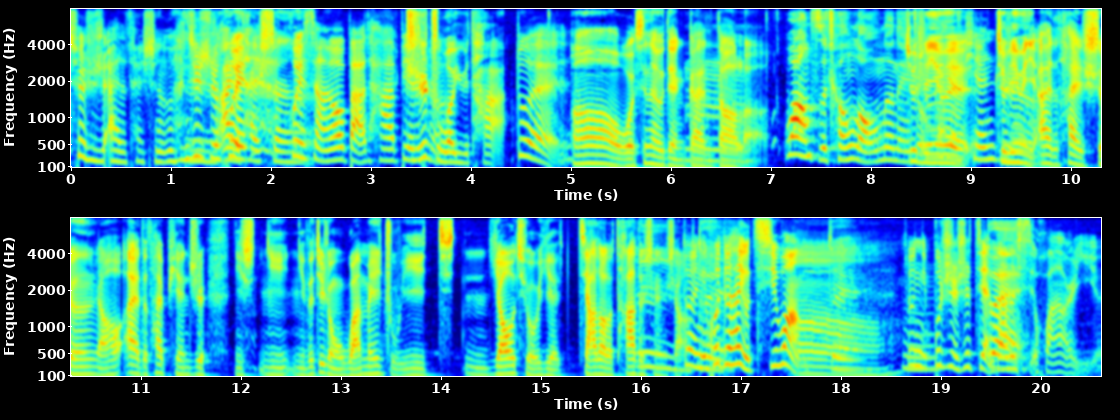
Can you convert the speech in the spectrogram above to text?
确实是爱的太深了，就是会太深会想要把它变执着于他，对，哦，我现在有点 get 到嗯了，望子成龙的那种，就是因为偏就是因为你爱的太深，然后爱的太偏执，你是你你的这种完美主义，嗯，要求也加到了他的身嗯上。对，你会对他有期望，哦对嗯就你不只是简单的喜欢而已。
